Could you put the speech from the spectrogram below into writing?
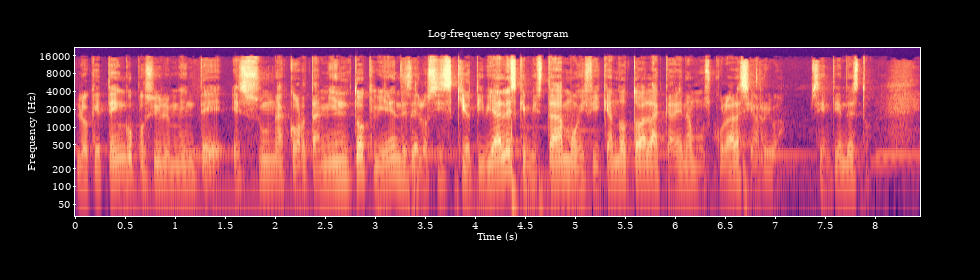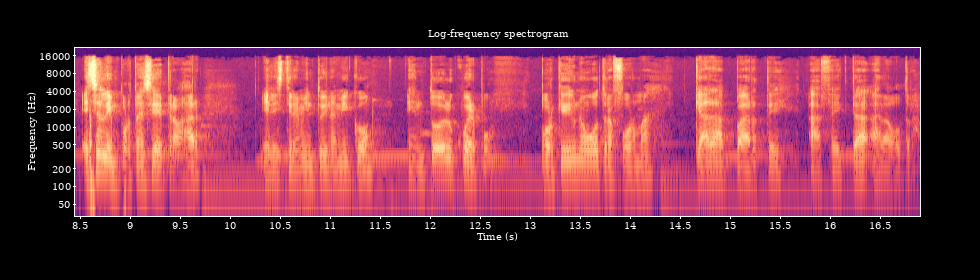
Lo que tengo posiblemente es un acortamiento que viene desde los isquiotibiales que me está modificando toda la cadena muscular hacia arriba. ¿Se entiende esto? Esa es la importancia de trabajar el estiramiento dinámico en todo el cuerpo, porque de una u otra forma cada parte afecta a la otra.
